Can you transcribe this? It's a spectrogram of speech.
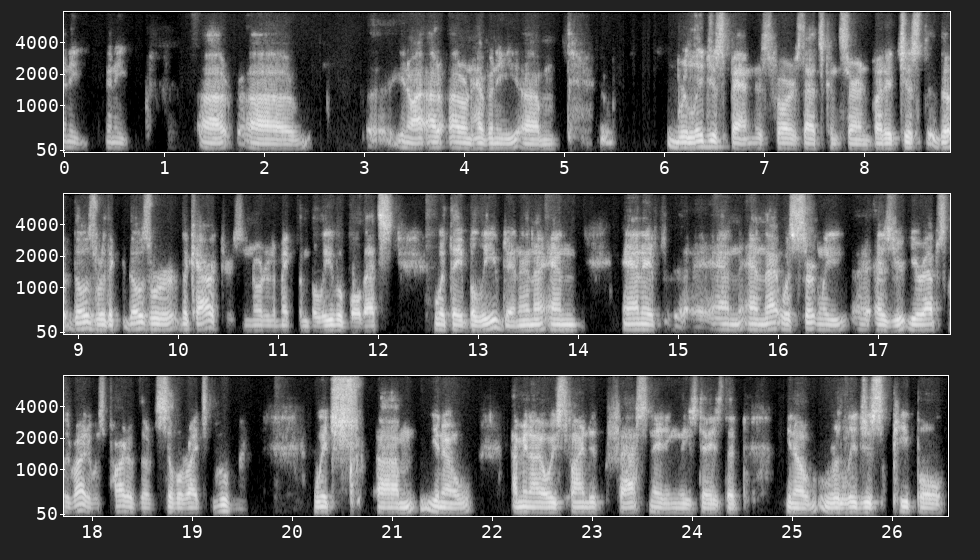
any, any, uh, uh, you know, I, I don't have any um, religious bent as far as that's concerned. But it just th- those were the those were the characters. In order to make them believable, that's what they believed in, and and and if and and that was certainly, as you're, you're absolutely right, it was part of the civil rights movement, which um, you know, I mean, I always find it fascinating these days that you know religious people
